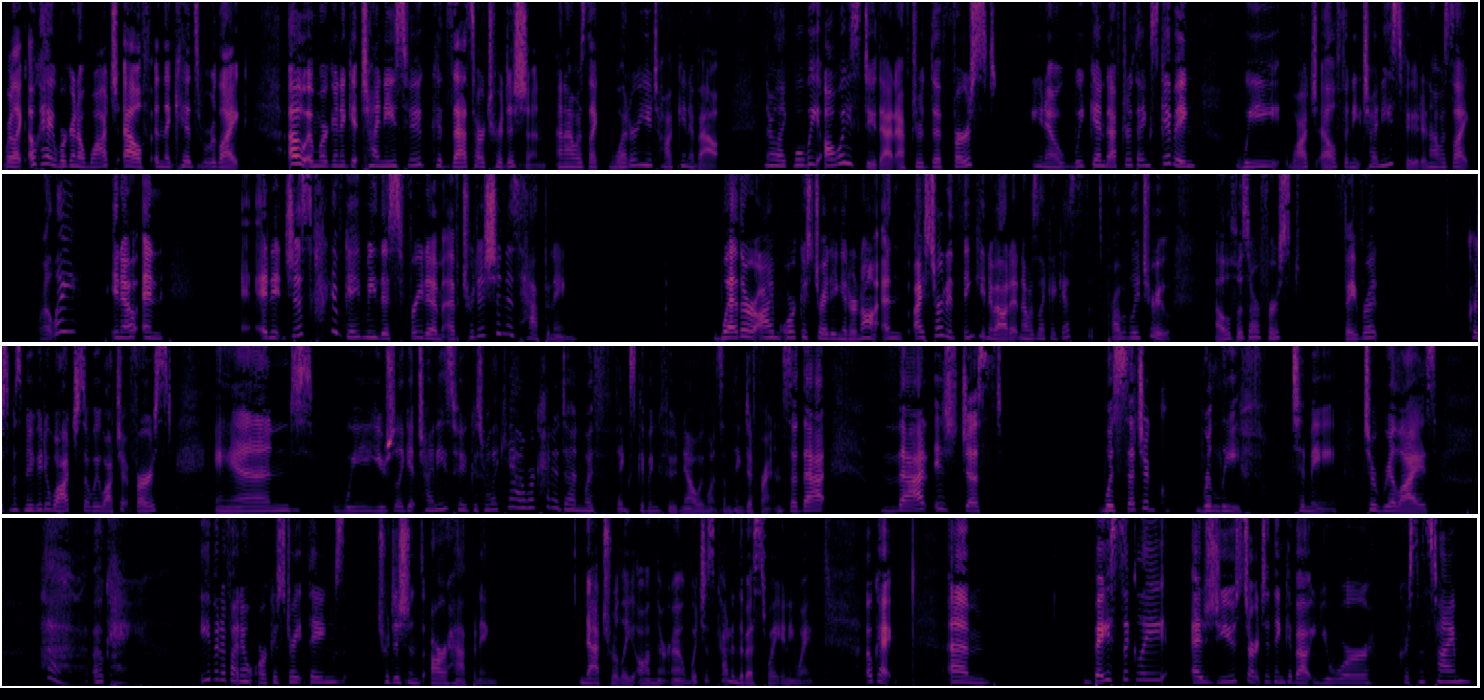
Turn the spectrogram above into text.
we're like, okay, we're going to watch Elf. And the kids were like, oh, and we're going to get Chinese food because that's our tradition. And I was like, what are you talking about? And they're like, well, we always do that after the first you know, weekend after Thanksgiving, we watch Elf and eat Chinese food. And I was like, really? You know, and and it just kind of gave me this freedom of tradition is happening whether I'm orchestrating it or not. And I started thinking about it and I was like, I guess that's probably true. Elf is our first favorite Christmas movie to watch, so we watch it first. And we usually get Chinese food because we're like, yeah, we're kind of done with Thanksgiving food now. We want something different. And so that that is just was such a g- relief to me to realize, okay, even if I don't orchestrate things, traditions are happening naturally on their own, which is kind of the best way anyway. Okay. Um basically as you start to think about your Christmas time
